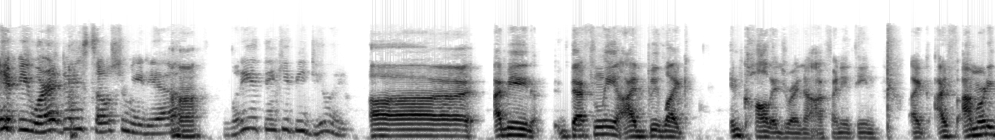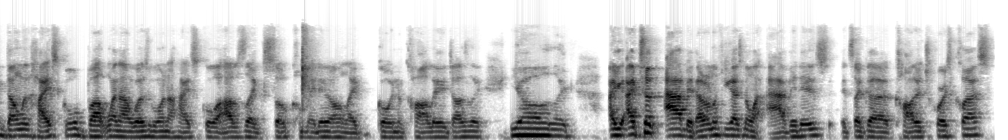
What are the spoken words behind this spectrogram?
if you weren't doing social media, Uh-huh. What do you think you'd be doing? Uh, I mean, definitely, I'd be like in college right now, if anything. Like, I, I'm already done with high school, but when I was going to high school, I was like so committed on like going to college. I was like, yo, like, I, I took Avid. I don't know if you guys know what Avid is. It's like a college course class,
